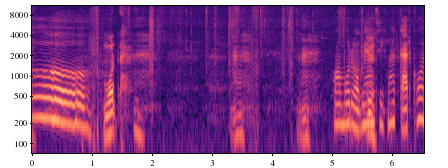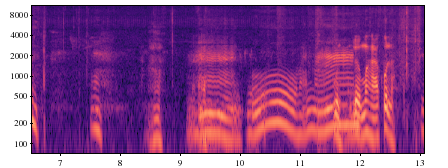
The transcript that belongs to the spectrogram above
โหมด พอหมดออกแน่เอ้ยสิมากัดคนอะอ้าวอ่าโอ้มันมาพุ่นเริ่มมาหาคนละอื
